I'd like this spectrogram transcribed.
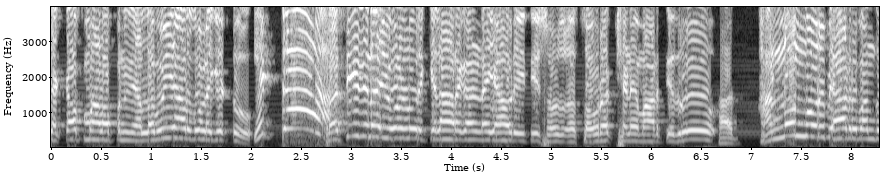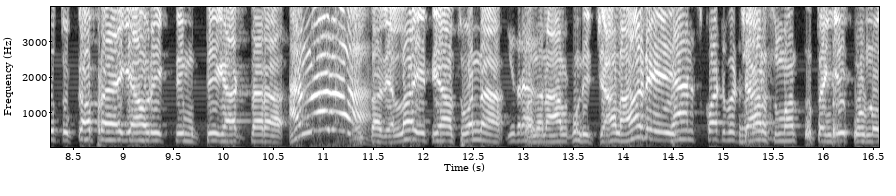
ಜಕ್ಕಪ್ಪ ಮಾಡಪ್ಪನ ಎಲ್ಲವೂ ಯಾರದೊಳಗಿಟ್ಟು ಇಟ್ಟು ಪ್ರತಿದಿನ ಏಳ್ನೂರು ಕಿಲಾರಗಳನ್ನ ಯಾವ ರೀತಿ ಸಂರಕ್ಷಣೆ ಮಾಡ್ತಿದ್ರು? ಹನ್ನೊಂದ್ ನೂರು ಬ್ಯಾಡ್ರು ಬಂದು ತುಕ್ಕಾಪ್ರಾಯಾಗಿ ಯಾವ ರೀತಿ ಮುಕ್ತಿಗೆ ಹಾಕ್ತಾರ? ಅದೆಲ್ಲಾ ಇತಿಹಾಸವನ್ನ. ಒಂದು ನಾಲ್ಕು ಚಾಲ ಆಡಿ ಚಾನ್ಸ್ ಮತ್ತು ಚಾನ್ಸ್ ಮತ್ತ ತಂಗಿ ಕೊಡ್ನು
